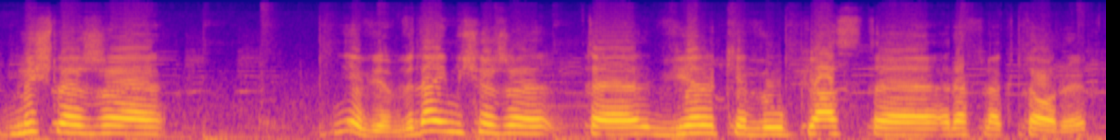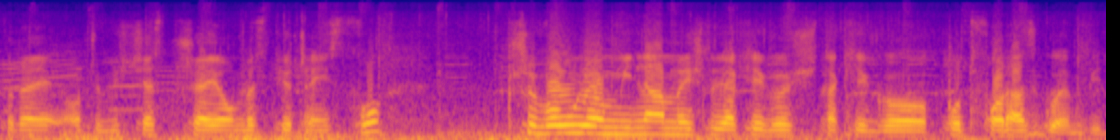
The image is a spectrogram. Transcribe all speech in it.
Myślę, że nie wiem, wydaje mi się, że te wielkie, wyłupiaste reflektory, które oczywiście sprzyjają bezpieczeństwu, przywołują mi na myśl jakiegoś takiego potwora z głębin.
